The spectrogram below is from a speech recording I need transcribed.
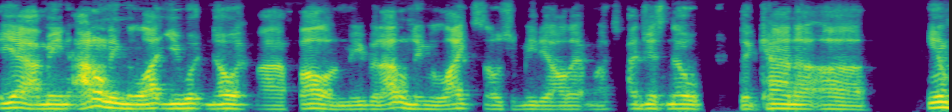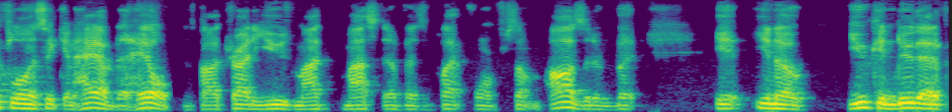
Yeah, I mean, I don't even like you wouldn't know it by following me, but I don't even like social media all that much. I just know the kind of uh, influence it can have to help. So I try to use my my stuff as a platform for something positive. But it you know you can do that if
